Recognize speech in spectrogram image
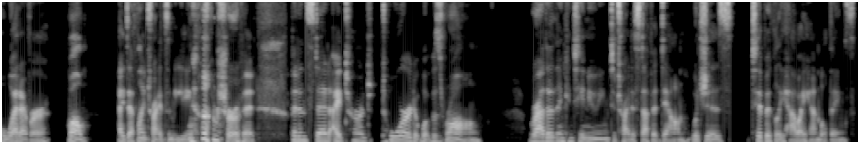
whatever. Well, I definitely tried some eating, I'm sure of it. But instead, I turned toward what was wrong rather than continuing to try to stuff it down, which is typically how I handle things.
